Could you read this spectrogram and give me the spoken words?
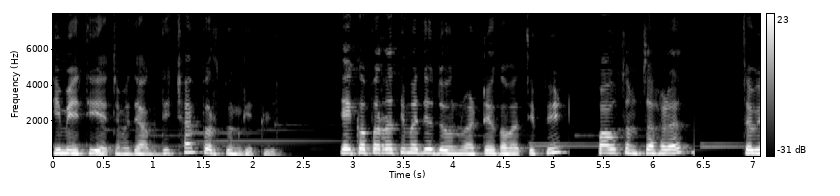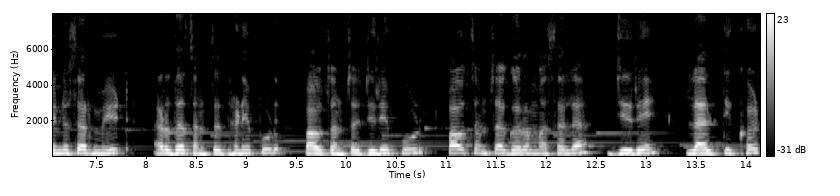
ही मेथी याच्यामध्ये अगदी छान परतून घेतली. एका परातीमध्ये दोन वाटे गव्हाचे पीठ पाव चमचा हळद चवीनुसार मीठ अर्धा चमचा धणेपूड पाव चमचा जिरेपूड पाव चमचा गरम मसाला जिरे लाल तिखट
